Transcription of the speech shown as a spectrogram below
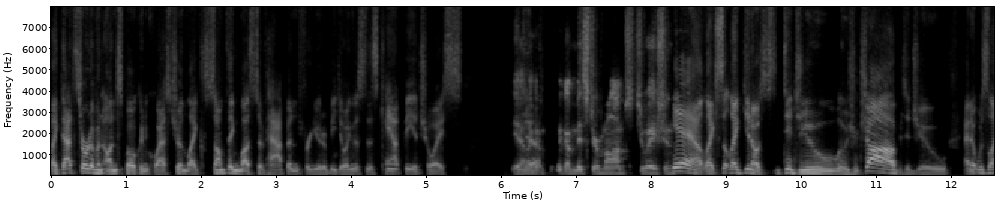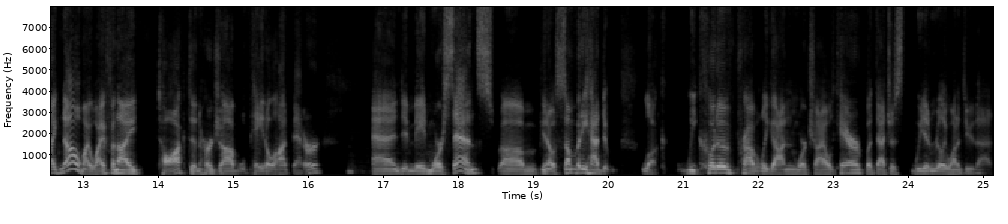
like that's sort of an unspoken question like something must have happened for you to be doing this this can't be a choice Yeah, like a like a Mr. Mom situation. yeah like so like you know did you lose your job? Did you and it was like no my wife and i talked and her job paid a lot better. And it made more sense um you know somebody had to look we could have probably gotten more childcare but that just we didn't really want to do that.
